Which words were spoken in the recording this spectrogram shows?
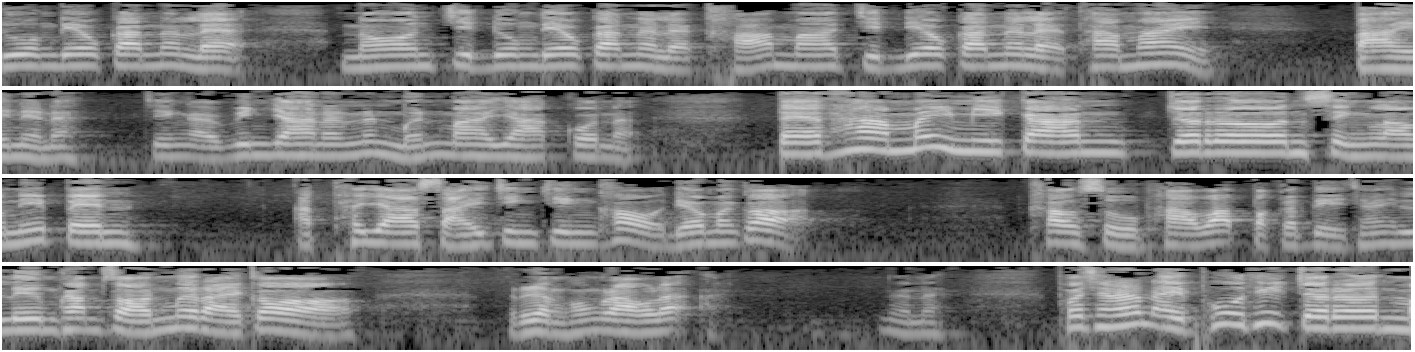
ดวงเดียวกันนั่นแหละ นอนจิตดวงเดียวกันนั่นแหละขามาจิตเดียวกันนั่นแหละทำให้ตายเนี่ยนะจริงอะวิญญาณนั้นเหมือนมายากลอะแต่ถ้าไม่มีการเจริญสิ่งเหล่านี้เป็นอัธยาศัยจริง ๆ เข้า เดี๋ยวมันก็เข้าสู่ภาวะปกติใช่ไหมลืมคำสอนเมื่อไหร่ก็เรื่องของเราละนั่นนะเพราะฉะนั้นไอ้ผู้ที่เจริญใ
